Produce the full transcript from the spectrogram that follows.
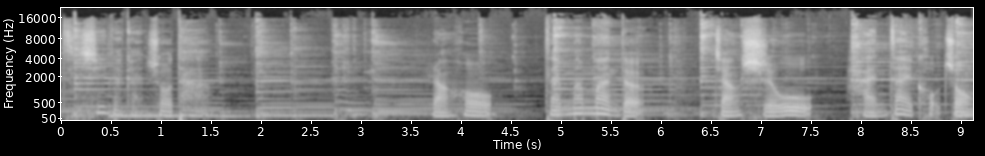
仔细的感受它，然后再慢慢的将食物含在口中。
